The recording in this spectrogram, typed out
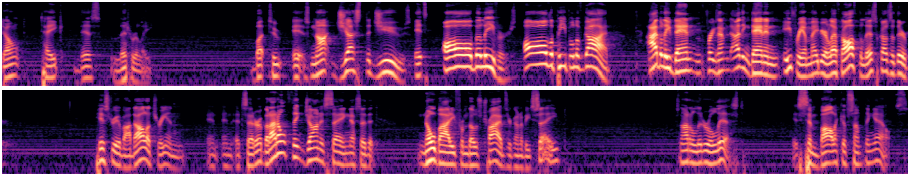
don't take this literally. But to, it's not just the Jews, it's all believers, all the people of God. I believe Dan, for example, I think Dan and Ephraim maybe are left off the list because of their history of idolatry and, and, and et cetera. But I don't think John is saying necessarily that nobody from those tribes are going to be saved. It's not a literal list, it's symbolic of something else.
